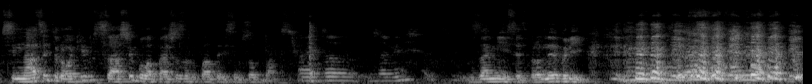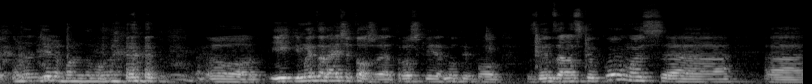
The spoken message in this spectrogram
В 17 років Саші була перша зарплата 800 баксів. А это за месяц? За місяць, бро, не в рік. От. І, і ми, до речі, теж трошки, ну, типу, з ним зараз спілкуємось. Е,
